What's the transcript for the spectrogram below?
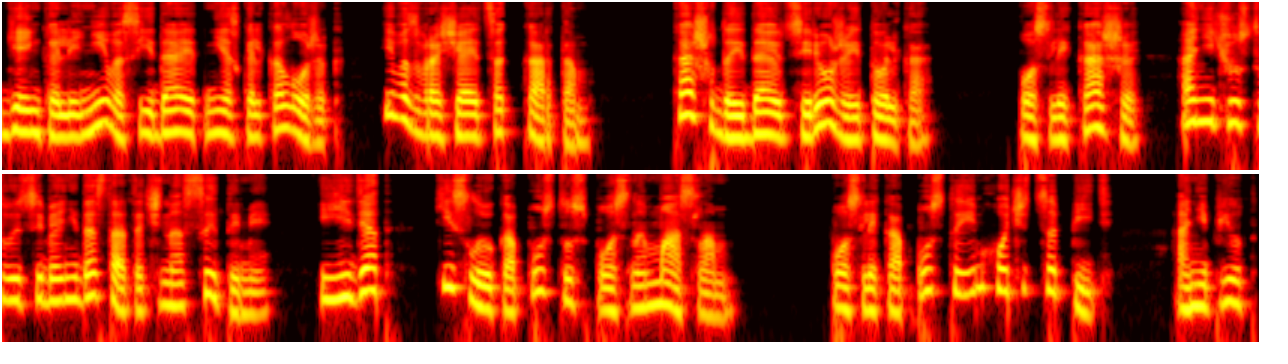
Генька лениво съедает несколько ложек и возвращается к картам. Кашу доедают Сережа и только. После каши они чувствуют себя недостаточно сытыми и едят кислую капусту с постным маслом. После капусты им хочется пить. Они пьют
